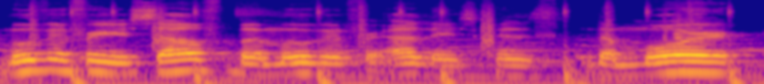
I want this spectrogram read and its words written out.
Moving for yourself, but moving for others because the more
